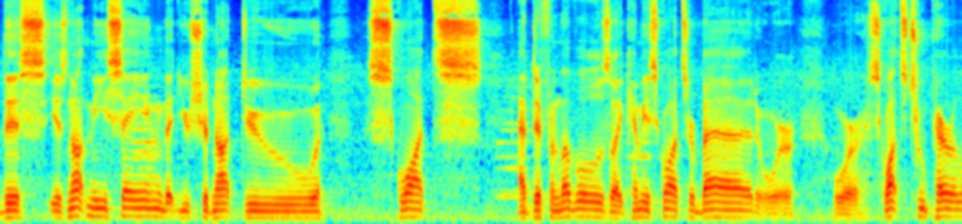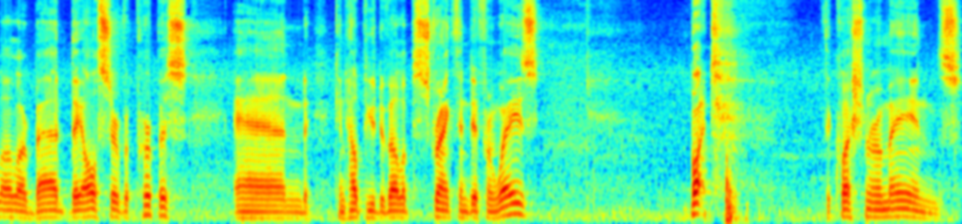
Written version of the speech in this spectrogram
this is not me saying that you should not do squats at different levels, like hemi squats are bad or or squats too parallel are bad. They all serve a purpose and can help you develop strength in different ways. But the question remains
